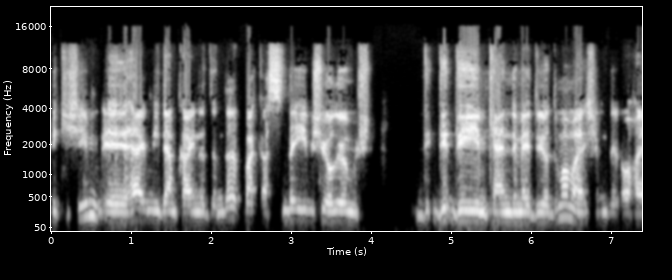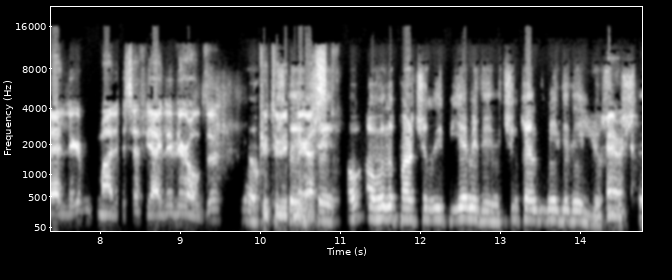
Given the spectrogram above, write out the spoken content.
bir kişiyim. E, her midem kaynadığında bak aslında iyi bir şey oluyormuş diyeyim kendime diyordum ama şimdi o hayallerim maalesef yerle bir oldu. Yok, Kötü işte bir miras. Şey, avını parçalayıp yemediğin için kendi mideni yiyorsun evet. işte.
